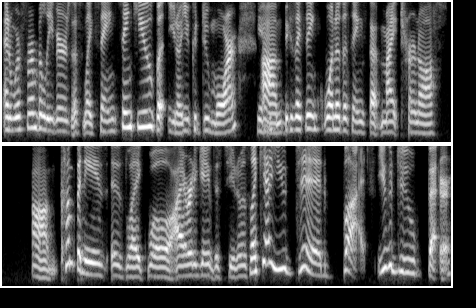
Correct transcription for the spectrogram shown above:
and we're firm believers of like saying thank you, but you know you could do more. Um, because I think one of the things that might turn off um companies is like, well, I already gave this to you, and it was like, yeah, you did, but you could do better.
